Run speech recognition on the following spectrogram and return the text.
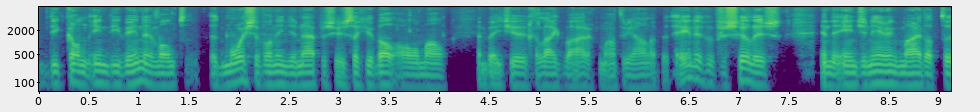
die kan Indy winnen. Want het mooiste van Indianapolis is dat je wel allemaal een beetje gelijkwaardig materiaal hebt. Het enige verschil is in de engineering, maar dat eh,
